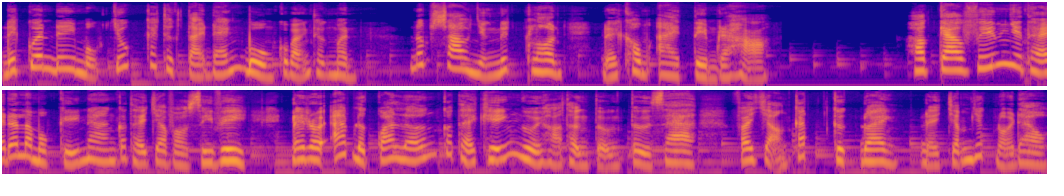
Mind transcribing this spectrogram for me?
để quên đi một chút cái thực tại đáng buồn của bản thân mình, núp sau những nick clone để không ai tìm ra họ. Họ cào phím như thế đó là một kỹ năng có thể cho vào CV, để rồi áp lực quá lớn có thể khiến người họ thần tượng từ xa phải chọn cách cực đoan để chấm dứt nỗi đau.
